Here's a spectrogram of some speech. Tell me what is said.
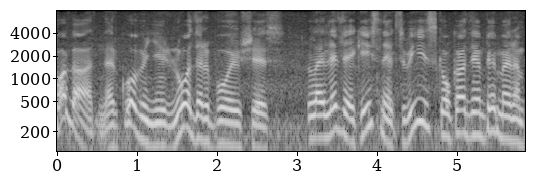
pagātni, ar ko viņi ir nodarbojušies. Lai netiek izsniegts vīzas kaut kādiem, piemēram,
